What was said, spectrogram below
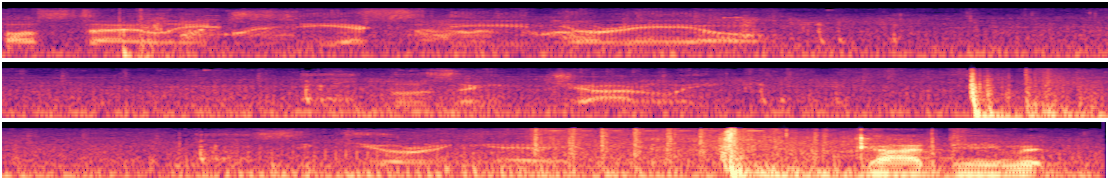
Hostile HCXD in your AO. Losing Charlie. Securing A. God damn it.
